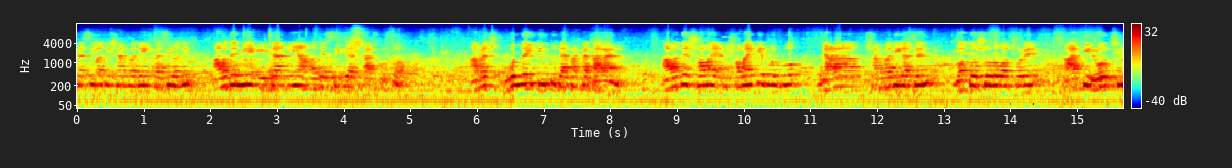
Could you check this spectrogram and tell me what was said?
ফ্যাসিবাদী সাংবাদিক ফ্যাসিবাদী আমাদের নিয়ে এটা নিয়ে আমাদের সিরিয়াস কাজ করতে হবে। আমরা বললেই কিন্তু ব্যাপারটা দাঁড়ায় না। আমাদের সবাই, আমি সবাইকে বলব, যারা সাংবাদিক আছেন, গত ষোলো বছরে কার কি রোল ছিল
